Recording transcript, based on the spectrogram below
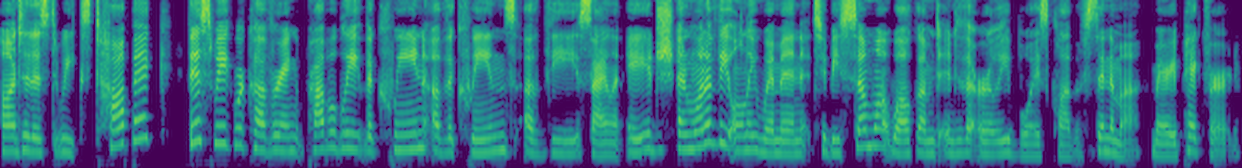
On to this week's topic. This week, we're covering probably the queen of the queens of the silent age, and one of the only women to be somewhat welcomed into the early boys' club of cinema, Mary Pickford.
